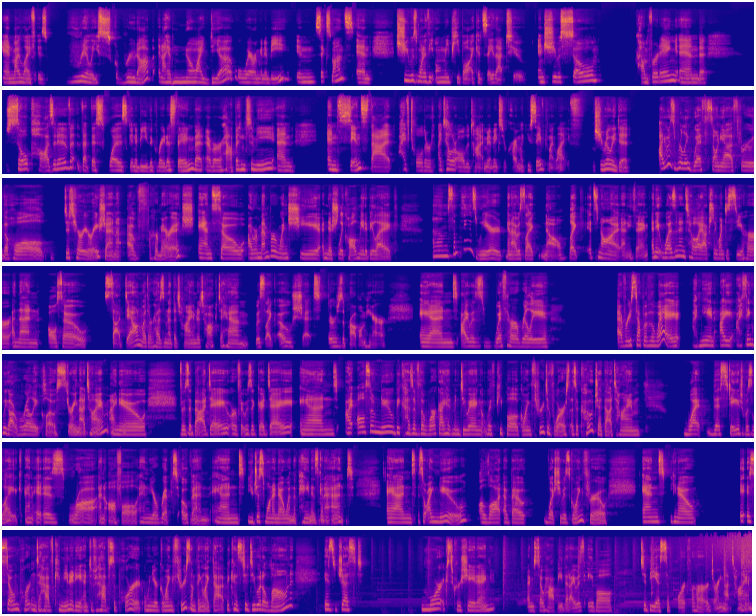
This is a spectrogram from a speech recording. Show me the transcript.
and my life is really screwed up and I have no idea where I'm going to be in six months. And she was one of the only people I could say that to. And she was so comforting and so positive that this was going to be the greatest thing that ever happened to me and and since that i've told her i tell her all the time and it makes her cry i'm like you saved my life she really did i was really with sonia through the whole deterioration of her marriage and so i remember when she initially called me to be like um, something is weird. And I was like, no, like it's not anything. And it wasn't until I actually went to see her and then also sat down with her husband at the time to talk to him, was like, oh shit, there's a problem here. And I was with her really every step of the way. I mean, I, I think we got really close during that time. I knew if it was a bad day or if it was a good day. And I also knew because of the work I had been doing with people going through divorce as a coach at that time, what this stage was like. And it is raw and awful, and you're ripped open, and you just want to know when the pain is going to end. And so I knew a lot about what she was going through. And, you know, it is so important to have community and to have support when you're going through something like that because to do it alone is just more excruciating. I'm so happy that I was able to be a support for her during that time.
